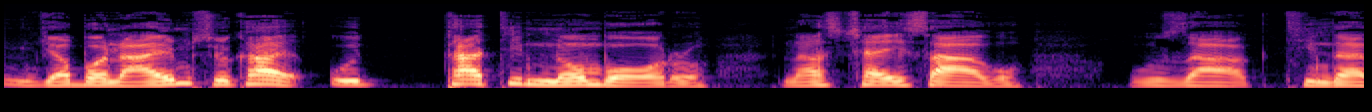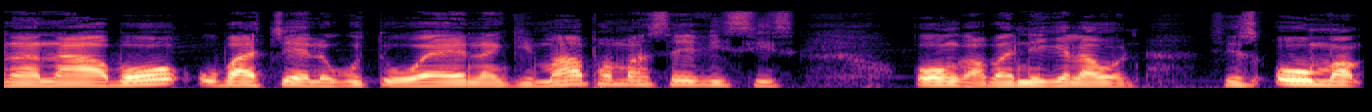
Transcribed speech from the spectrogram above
ngiyabona hayi msukhaya uthatha inomboro nasitshayisako uza kuthindana nabo ubatshele ukuthi wena ngimaphi ama-services ongabanikela wona sis oma e-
